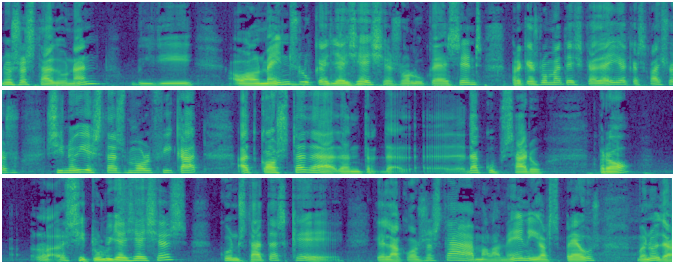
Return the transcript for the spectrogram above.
no s'està donant. Vull dir, o almenys el que llegeixes o el que sents, perquè és el mateix que deia, que esclar, això és, si no hi estàs molt ficat, et costa de, de, de, de copsar-ho. Però la- si tu ho llegeixes, constates que, que la cosa està malament i els preus bueno, de,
